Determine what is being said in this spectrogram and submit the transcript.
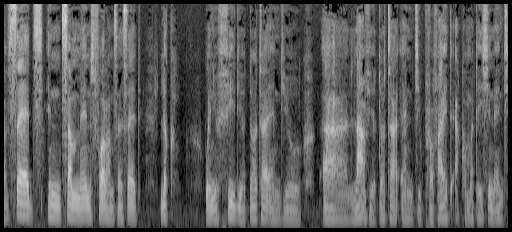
I've said in some men's forums, I said, look, when you feed your daughter and you uh, love your daughter and you provide accommodation and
